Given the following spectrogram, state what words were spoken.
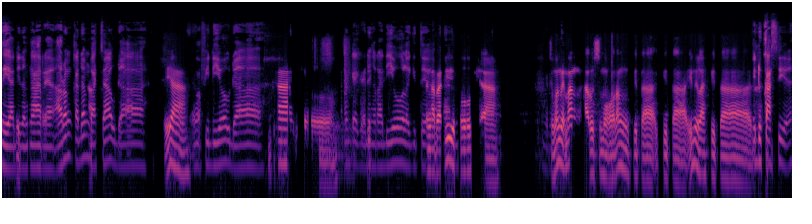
Iya didengar ya. Orang kadang nah. baca udah Iya. Video udah. Ya, gitu. Kan kayak kayak denger radio lah gitu ya. Dengar radio, ya. Cuman memang harus semua orang kita kita inilah kita edukasi ya.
